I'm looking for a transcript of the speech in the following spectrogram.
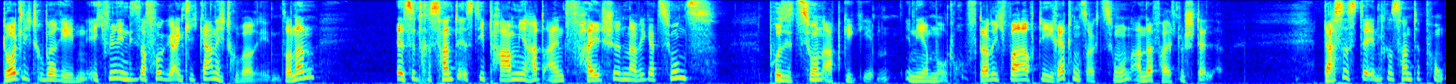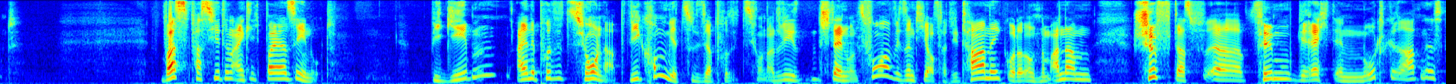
deutlich drüber reden. Ich will in dieser Folge eigentlich gar nicht drüber reden, sondern das Interessante ist, die Pamir hat eine falsche Navigationsposition abgegeben in ihrem Notruf. Dadurch war auch die Rettungsaktion an der falschen Stelle. Das ist der interessante Punkt. Was passiert denn eigentlich bei einer Seenot? Wir geben eine Position ab. Wie kommen wir zu dieser Position? Also wir stellen uns vor, wir sind hier auf der Titanic oder irgendeinem anderen Schiff, das äh, filmgerecht in Not geraten ist.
